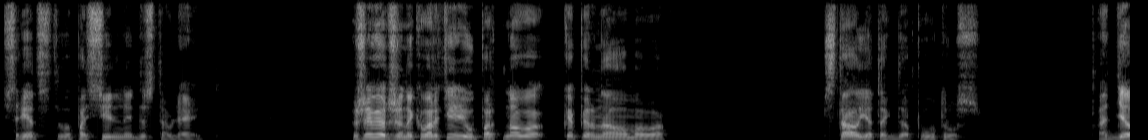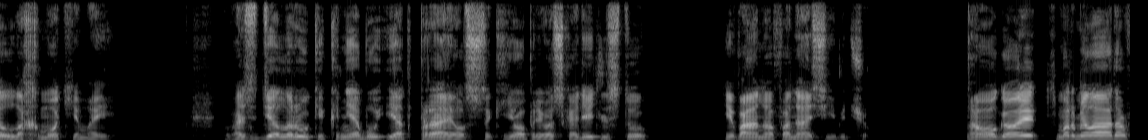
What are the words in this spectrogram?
средства посильные доставляет. Живет же на квартире у портного Капернаумова. Встал я тогда поутру, отдел лохмотья мои, воздел руки к небу и отправился к его превосходительству Ивану Афанасьевичу. — Ну, — говорит Мармеладов,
